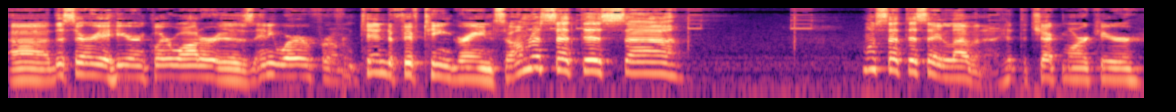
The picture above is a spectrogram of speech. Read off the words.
uh, this area here in Clearwater is anywhere from 10 to 15 grains. So I'm gonna set this, uh, I'm gonna set this at 11. I hit the check mark here.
